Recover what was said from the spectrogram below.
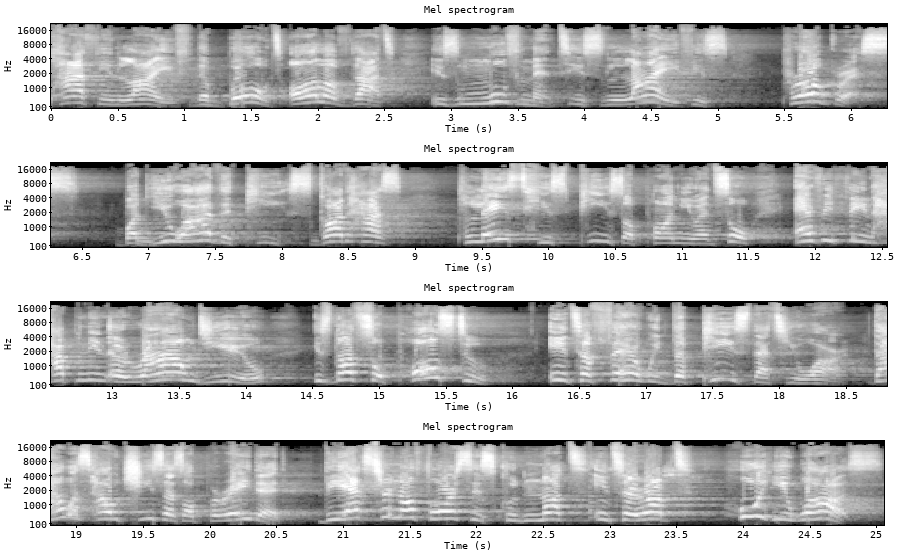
path in life. The boat, all of that is movement, is life, is progress. But you are the peace. God has placed his peace upon you. And so everything happening around you is not supposed to interfere with the peace that you are. That was how Jesus operated. The external forces could not interrupt who he was.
